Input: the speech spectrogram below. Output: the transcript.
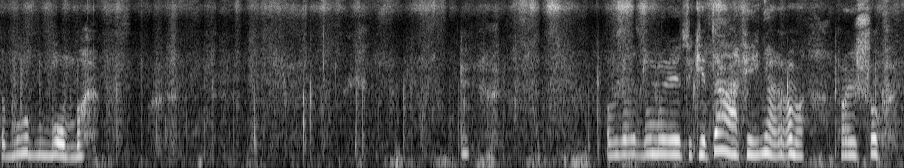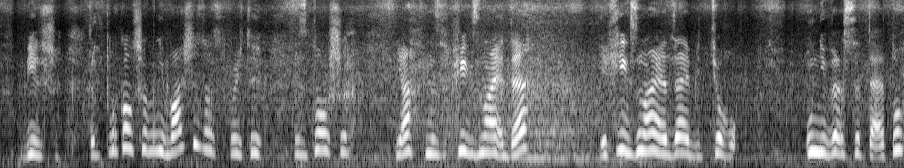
це було б бомба. А думаю, такі, та фігня, Рома пройшов більше. Так прикол, що мені важче зараз пройти із-за того, що я не фіг знає де. Я фіг знає де від цього університету.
